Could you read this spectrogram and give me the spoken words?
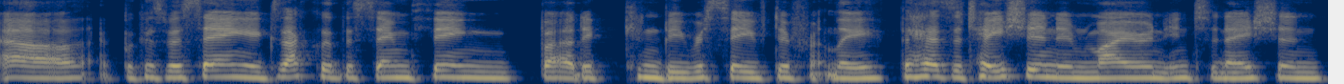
uh, because we're saying exactly the same thing, but it can be received differently. The hesitation in my own intonation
